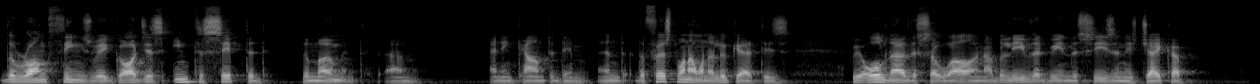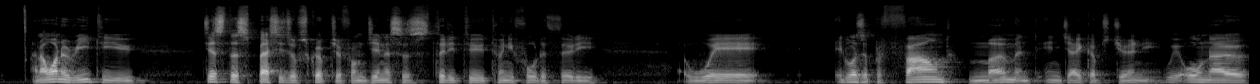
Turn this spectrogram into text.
the wrong things, where God just intercepted the moment um, and encountered them. And the first one I want to look at is we all know this so well, and I believe that we in this season is Jacob. And I want to read to you just this passage of scripture from Genesis 32 24 to 30, where it was a profound moment in Jacob's journey. We all know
